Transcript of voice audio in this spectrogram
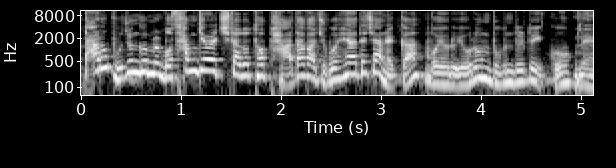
따로 보증금을 뭐 3개월치라도 더 받아가지고 해야 되지 않을까? 뭐 요런, 요런 부분들도 있고. 네.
